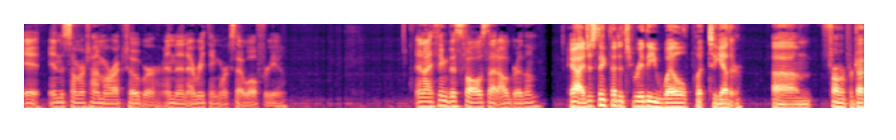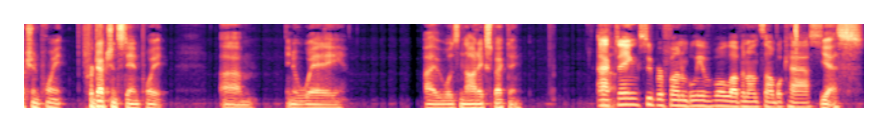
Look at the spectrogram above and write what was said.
it in the summertime or October, and then everything works out well for you. And I think this follows that algorithm. Yeah, I just think that it's really well put together um, from a production point, production standpoint, um, in a way I was not expecting. Acting super fun and believable. Love an ensemble cast. Yes,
